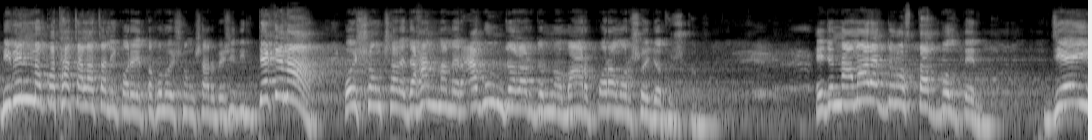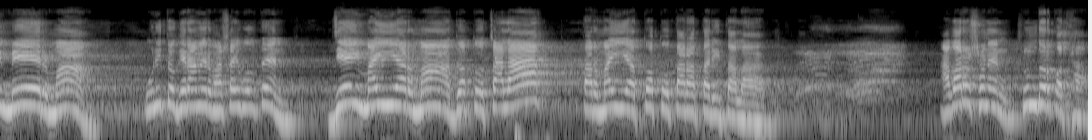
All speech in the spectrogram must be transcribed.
বিভিন্ন কথা চালাচালি করে, তখন ওই সংসার বেশি দিন টেকে না। ওই সংসারে জাহান নামের আগুন জ্বলার জন্য মার পরামর্শই যথেষ্ট। এই জন্য আমার একজন ওস্তাদ বলতেন, যেই মেয়ের মা, উনি তো গ্রামের ভাষায় বলতেন যেই মাইয়ার মা যত চালাক, তার মাইয়া তত তাড়াতাড়ি তালাক। আবারও শোনেন, সুন্দর কথা।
